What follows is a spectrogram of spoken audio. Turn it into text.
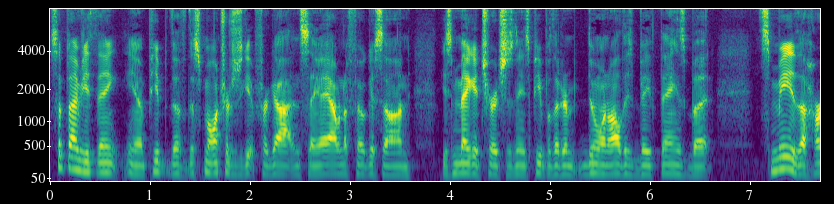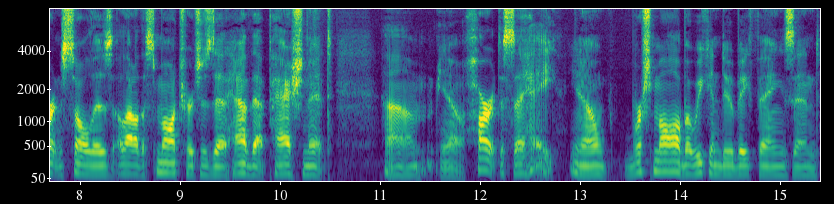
sometimes you think you know people the, the small churches get forgotten, saying, "Hey, I want to focus on these mega churches and these people that are doing all these big things." But to me, the heart and soul is a lot of the small churches that have that passionate. Um, you know, heart to say, hey, you know, we're small, but we can do big things, and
